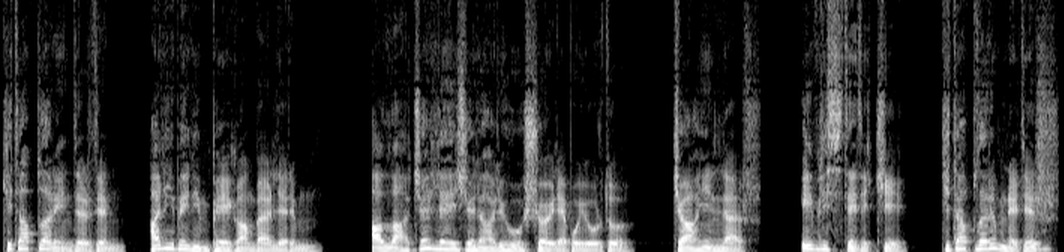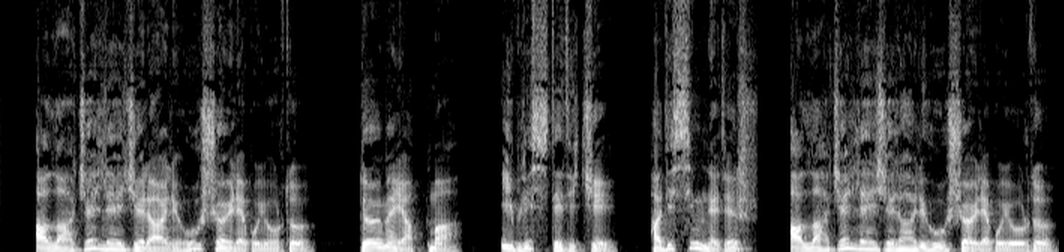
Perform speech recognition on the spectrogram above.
kitaplar indirdin. Hani benim peygamberlerim? Allah Celle Celaluhu şöyle buyurdu. Kahinler, İblis dedi ki, kitaplarım nedir? Allah Celle Celaluhu şöyle buyurdu. Dövme yapma. İblis dedi ki, hadisim nedir? Allah Celle Celaluhu şöyle buyurdu.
